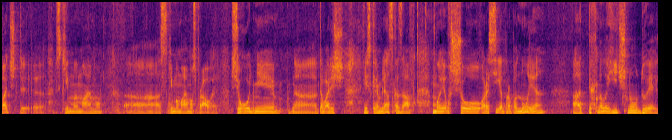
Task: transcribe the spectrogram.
Бачите, е, з ким ми маємо, е, з ким ми маємо справи. Сьогодні е, товариш із Кремля сказав, ми, що Росія пропонує технологічну дуель.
